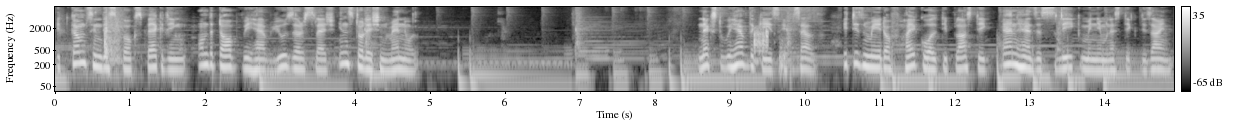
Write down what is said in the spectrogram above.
It comes in this box packaging. On the top we have user slash installation manual. Next we have the case itself. It is made of high quality plastic and has a sleek minimalistic design.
